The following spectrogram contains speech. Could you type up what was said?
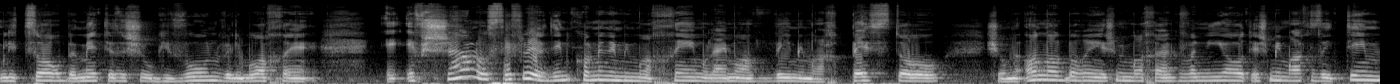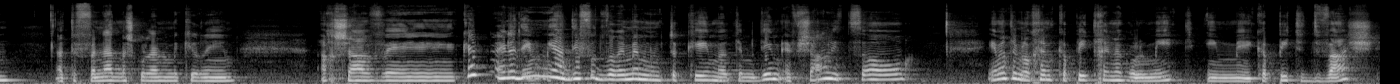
ליצור באמת איזשהו גיוון ולמרוח... אה, אפשר להוסיף לילדים כל מיני ממרחים, אולי הם אוהבים ממרח פסטו, שהוא מאוד מאוד בריא, יש ממרחי עגבניות, יש ממרח זיתים, הטפנד, מה שכולנו מכירים. עכשיו, אה, כן, הילדים יעדיפו דברים ממותקים, אתם יודעים, אפשר ליצור, אם אתם לוקחים כפית חנה גולמית עם אה, כפית דבש,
